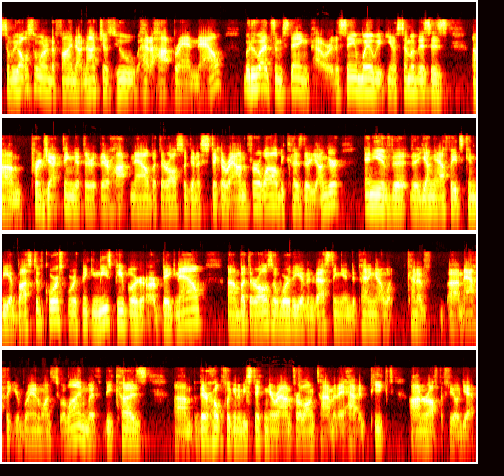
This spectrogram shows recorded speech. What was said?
So we also wanted to find out not just who had a hot brand now, but who had some staying power. The same way we, you know, some of this is um, projecting that they're they're hot now, but they're also going to stick around for a while because they're younger. Any of the the young athletes can be a bust, of course, but we're thinking these people are, are big now, um, but they're also worthy of investing in, depending on what kind of um, athlete your brand wants to align with, because um, they're hopefully going to be sticking around for a long time and they haven't peaked on or off the field yet.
